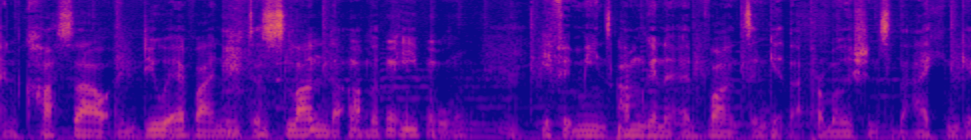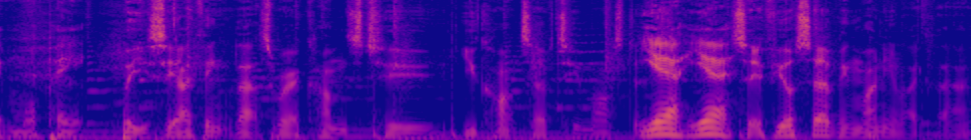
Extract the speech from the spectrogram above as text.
and cuss out and do whatever I need to slander other people if it means I'm gonna advance and get that promotion so that I can get more pay. But you see, I think that's where it comes to you can't serve two masters. Yeah, yeah, So if you're serving money like that,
